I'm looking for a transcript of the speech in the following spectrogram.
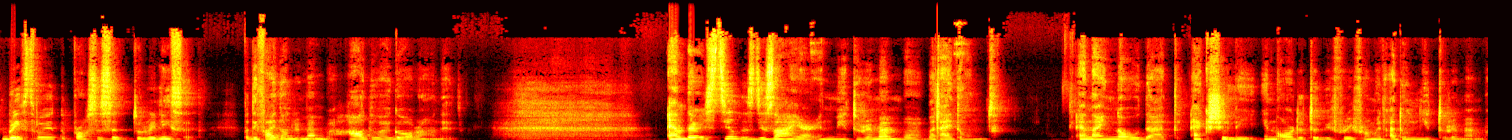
breathe through it, to process it, to release it. But if I don't remember, how do I go around it? And there is still this desire in me to remember, but I don't. And I know that actually, in order to be free from it, I don't need to remember.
